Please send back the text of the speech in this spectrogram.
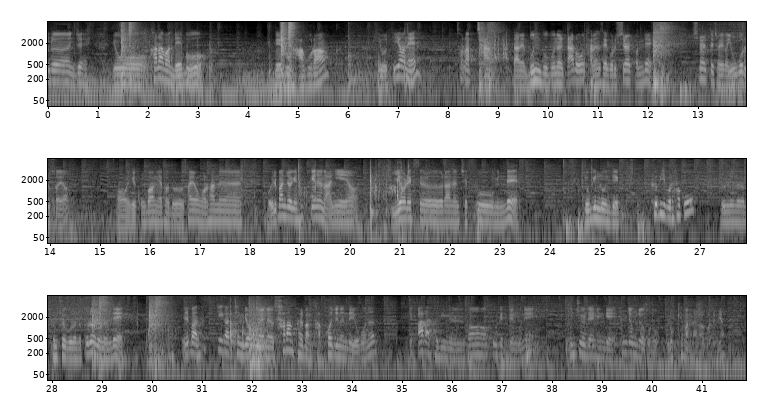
오늘은 이제 요 카라반 내부 내부 가구랑 요 띄어낸 서랍장 그 다음에 문 부분을 따로 다른 색으로 칠할 건데 칠할 때 저희가 요거를 써요. 어 이게 공방에서도 사용을 하는 뭐 일반적인 흡기는 아니에요. 이어렉스라는 제품인데 여길로 이제 흡입을 하고 여기는 분출구를 뿌려주는데 일반 흡기 같은 경우에는 사방팔방 다 퍼지는데 요거는 이렇게 빨아들이면서 쏘기 때문에 분출되는 게 한정적으로 이렇게만 나가거든요.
